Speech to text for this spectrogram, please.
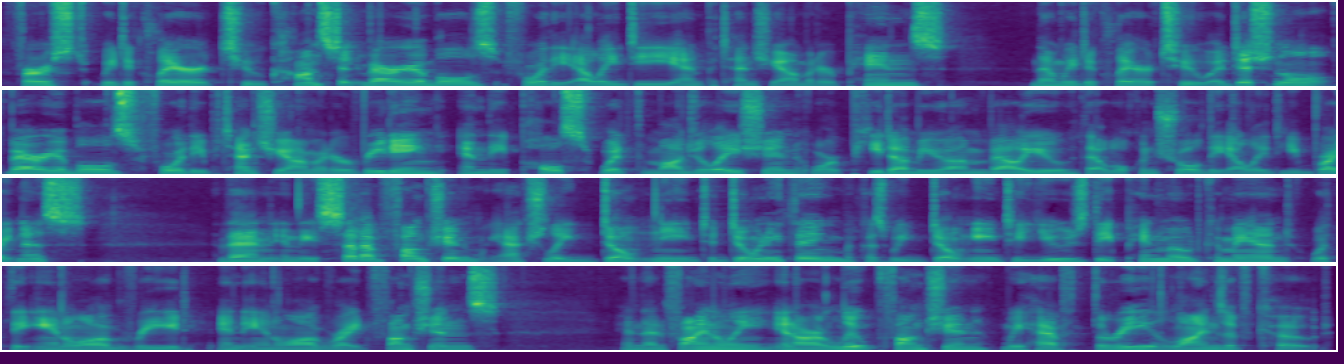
First, we declare two constant variables for the LED and potentiometer pins, then we declare two additional variables for the potentiometer reading and the pulse width modulation or PWM value that will control the LED brightness. Then in the setup function, we actually don't need to do anything because we don't need to use the pin mode command with the analog read and analog write functions. And then finally, in our loop function, we have three lines of code.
